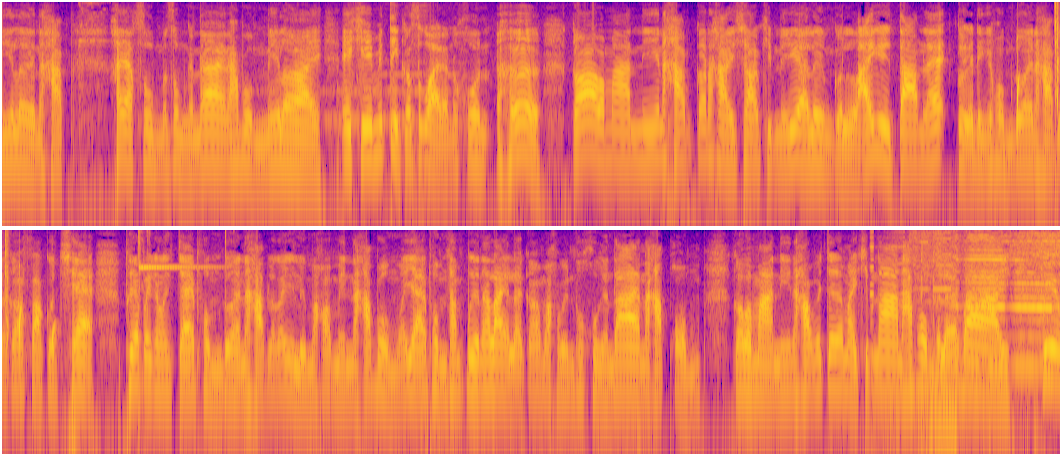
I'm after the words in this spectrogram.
นี้เลยนะครับใครอยากสุ่มมาสุ่มกันได้นะครับผมนี่เลย AK Mythic ก็สวยแล้วทุกคนเออก็ประมาณนี้นะครับ ก็ถ้าใครชอบคลิปนี้อย่าลืมกดไลค์กดติดตามและกดกระดิ่งให้ผมด้วยนะครับ แล้วก็ฝากกดแชร์เพื่อเป็นกำลังใจให้ผมด้วยนะครับ แล้วก็อย่าลืมมาคอมเมนต์นะครับผมว่าอยากให้ผมทำปืนอะไรแล้วก็มาคอมเมนต์พูดคุยกันได้นะครับผมก็ประมาณนี้นะครับไว้เจอกันใหม่คลิปหน้านะครับผมไปแล้วบายฟิล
